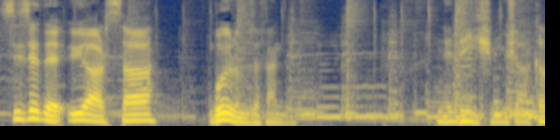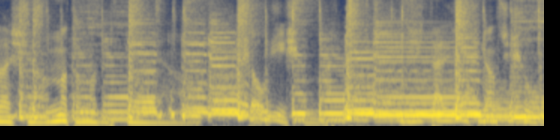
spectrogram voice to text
Size de uyarsa buyurunuz efendim. Ne değişimmiş arkadaş ya anlat anlat bitmiyor ya. Şovcu işim var. Dijitalci finansçı şovu.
